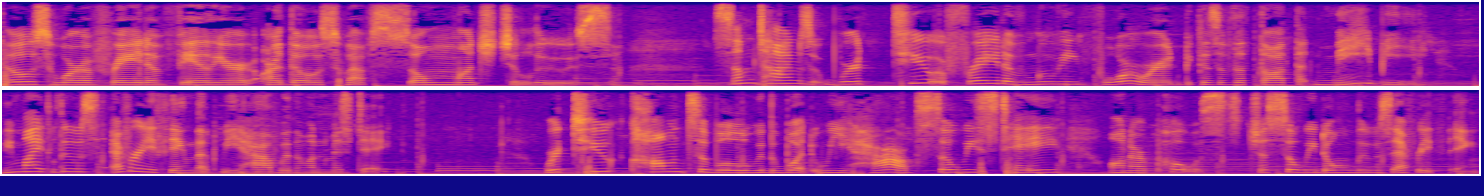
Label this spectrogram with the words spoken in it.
those who are afraid of failure are those who have so much to lose. Sometimes we're too afraid of moving forward because of the thought that maybe we might lose everything that we have with one mistake. We're too comfortable with what we have, so we stay on our post just so we don't lose everything.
